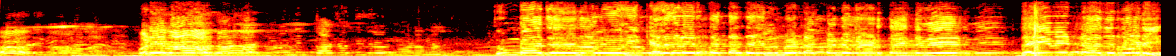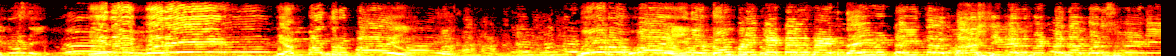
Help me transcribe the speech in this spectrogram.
ಹಾ. ಹೊಡಿಯೋಣಾ ತುಂಬಾ ಜನ ನಾವು ಈ ಕೆಳಗಡೆ ಇರ್ತಕ್ಕಂಥ ಹೆಲ್ಮೆಟ್ ಹಾಕೊಂಡು ಓಡಾಡ್ತಾ ಇದ್ದೀವಿ. ದಯವಿಟ್ಟು ಅದನ್ನ ನೋಡಿ. ಇದು ಬರೀ ಎಂಬತ್ತು ರೂಪಾಯಿ. ನೂರು ರೂಪಾಯಿ. ಇದು ಡೂಪ್ಲಿಕೇಟ್ ಹೆಲ್ಮೆಟ್ ದಯವಿಟ್ಟು ಇದರ ಪ್ಲಾಸ್ಟಿಕ್ ಹೆಲ್ಮೆಟ್ ಅನ್ನ ಬಳಸಬೇಡಿ.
